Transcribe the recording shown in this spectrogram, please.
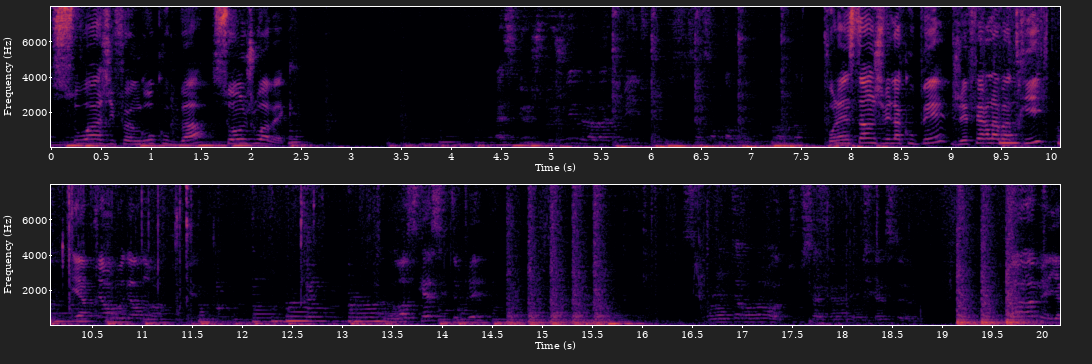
soit j'y fais un gros coup bas, soit on joue avec. Est-ce que je peux jouer de la batterie? Tu me dis si ça s'entend Pour l'instant, je vais la couper, je vais faire la batterie et après on regardera. Grosse caisse, s'il te plaît? Euh,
